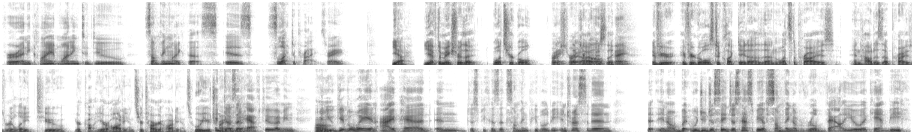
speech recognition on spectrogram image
for any client wanting to do something like this is select a prize, right? Yeah, you have to make sure that what's your goal first, right? What's your goal, Obviously, right? If your if your goal is to collect data, then what's the prize, and how does that prize relate to your your audience, your target audience? Who are you trying to And does to it hit? have to? I mean, can Um, you give away an iPad and just because it's something people would be interested in, you know? But would you just say it just has to be of something of real value? It can't be,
